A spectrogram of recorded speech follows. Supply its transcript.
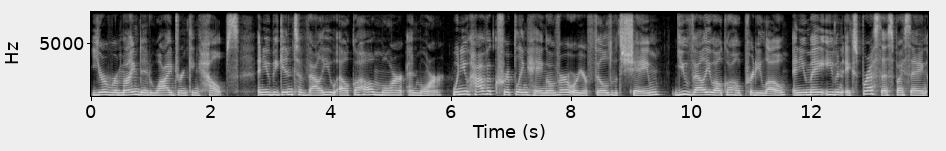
you're reminded why drinking helps, and you begin to value alcohol more and more. When you have a crippling hangover or you're filled with shame, you value alcohol pretty low, and you may even express this by saying,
